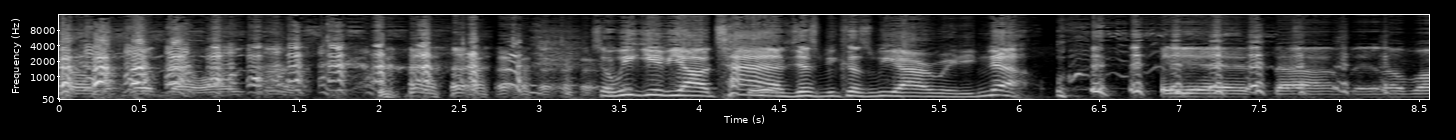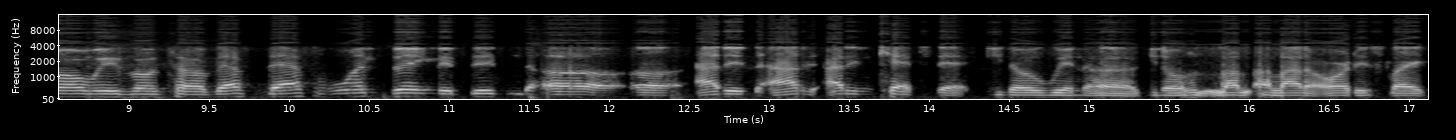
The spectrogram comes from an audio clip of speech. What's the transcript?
I call all the time. So we give y'all time just because we already know. yeah, nah, man. I'm always on time. That's that's one thing that didn't. Uh, uh, I didn't. I, I didn't catch that. You know, when uh, you know, a lot, a lot of artists like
